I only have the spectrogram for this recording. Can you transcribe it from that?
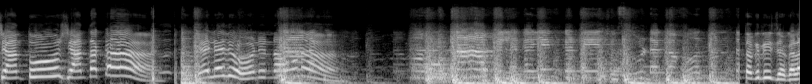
ಶಾಂತು ಶಾಂತಕ್ಕ. ಎಲ್ಲಿದು ನಿನ್ನ ಅವನ? ತೆಗ್ದಿ ಜಗಳ?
